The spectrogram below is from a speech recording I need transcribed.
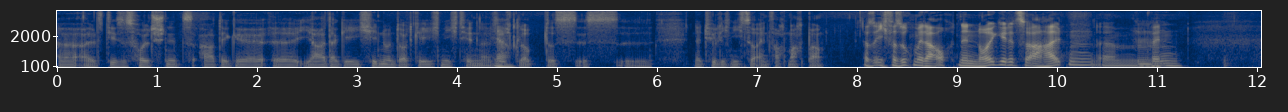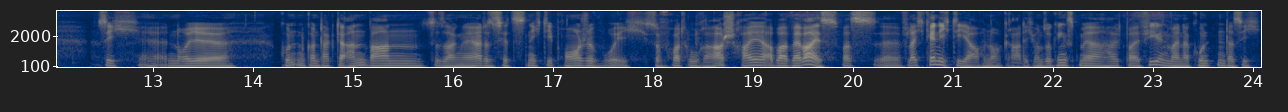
äh, als dieses holzschnittsartige, äh, ja, da gehe ich hin und dort gehe ich nicht hin. Also ja. ich glaube, das ist äh, natürlich nicht so einfach machbar. Also ich versuche mir da auch eine Neugierde zu erhalten, ähm, mhm. wenn sich äh, neue Kundenkontakte anbahnen, zu sagen, naja, das ist jetzt nicht die Branche, wo ich sofort Hurra schreie, aber wer weiß, was, äh, vielleicht kenne ich die ja auch noch gar nicht. Und so ging es mir halt bei vielen meiner Kunden, dass ich,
